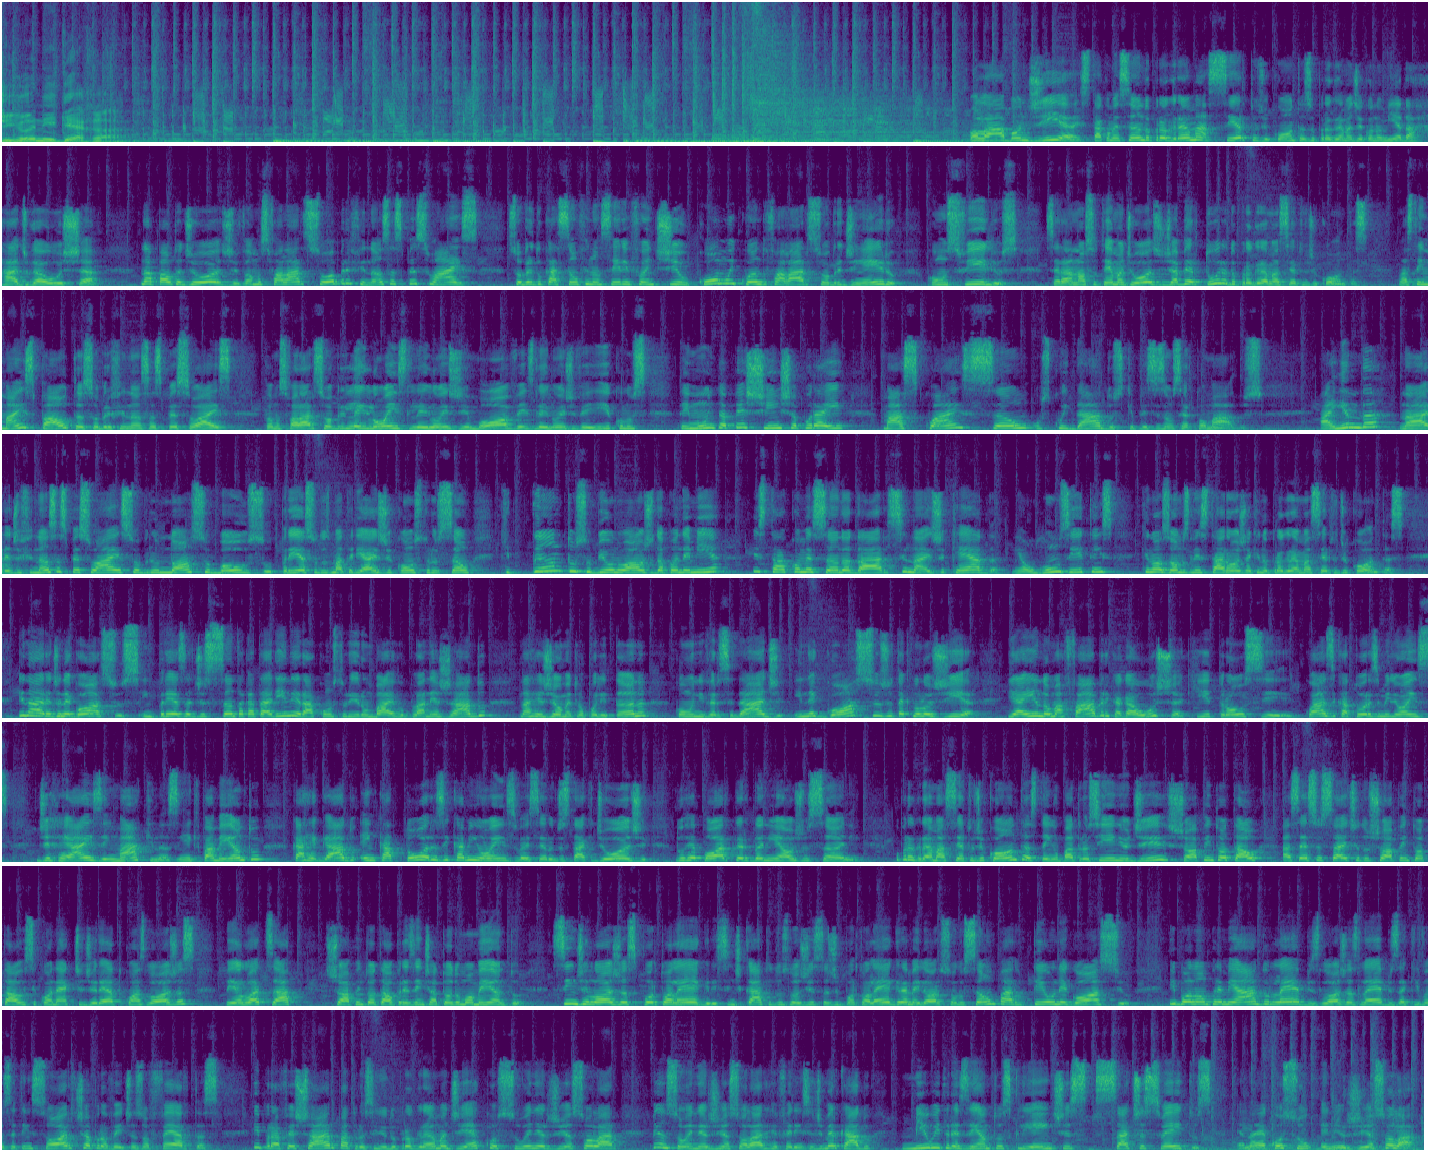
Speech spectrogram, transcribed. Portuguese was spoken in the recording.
Giane Guerra. Olá, bom dia. Está começando o programa Acerto de Contas, o programa de economia da Rádio Gaúcha. Na pauta de hoje, vamos falar sobre finanças pessoais, sobre educação financeira infantil, como e quando falar sobre dinheiro com os filhos. Será nosso tema de hoje de abertura do programa Acerto de Contas. Mas tem mais pautas sobre finanças pessoais. Vamos falar sobre leilões, leilões de imóveis, leilões de veículos. Tem muita pechincha por aí. Mas quais são os cuidados que precisam ser tomados? Ainda na área de finanças pessoais, sobre o nosso bolso, o preço dos materiais de construção que tanto subiu no auge da pandemia, está começando a dar sinais de queda em alguns itens que nós vamos listar hoje aqui no programa Acerto de Contas. E na área de negócios, empresa de Santa Catarina irá construir um bairro planejado na região metropolitana com universidade e negócios de tecnologia. E ainda uma fábrica gaúcha que trouxe quase 14 milhões de reais em máquinas, em equipamento, carregado em 14 caminhões. Vai ser o destaque de hoje do repórter Daniel Jussani. O programa Acerto de Contas tem o patrocínio de Shopping Total. Acesse o site do Shopping Total e se conecte direto com as lojas pelo WhatsApp. Shopping Total presente a todo momento. Cindy Lojas Porto Alegre, Sindicato dos Lojistas de Porto Alegre, a melhor solução para o teu negócio. E bolão premiado Lebes, Lojas Lebes, aqui você tem sorte, aproveite as ofertas. E para fechar, patrocínio do programa de EcoSul Energia Solar. Pensou energia solar referência de mercado, 1.300 clientes satisfeitos. É na EcoSul Energia Solar.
